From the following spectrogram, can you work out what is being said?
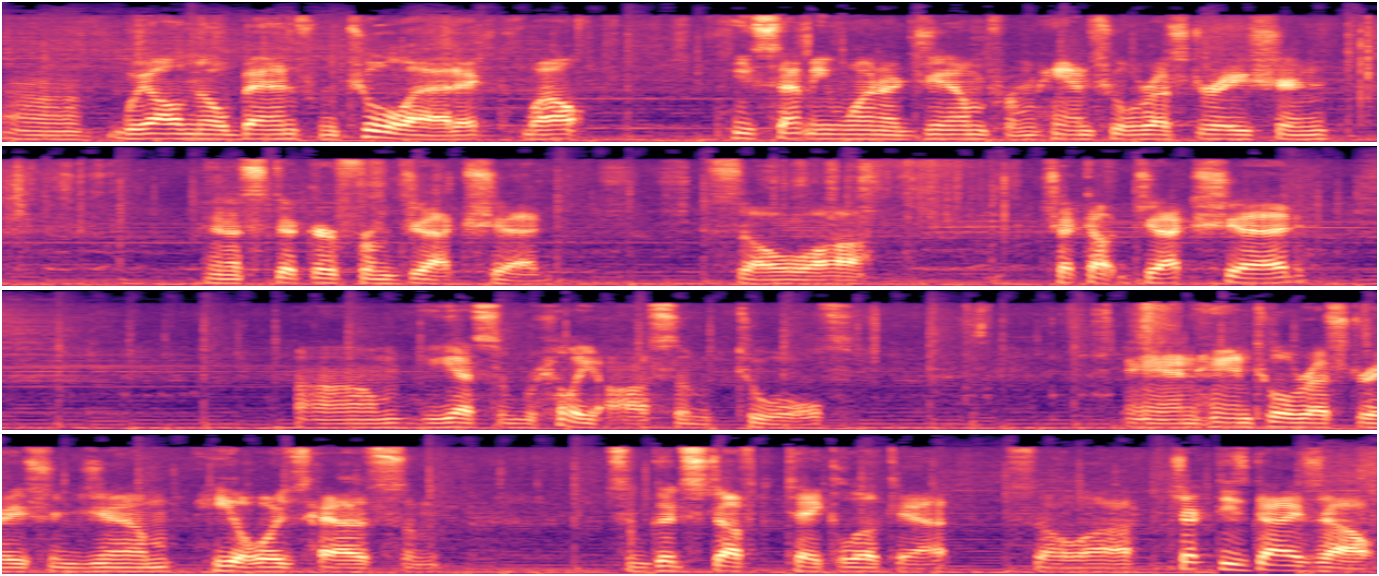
uh, we all know Ben from Tool Addict. Well, he sent me one of Jim from Hand Tool Restoration and a sticker from Jack Shed. So uh, check out Jack Shed. Um, he has some really awesome tools. And Hand Tool Restoration Jim, he always has some some good stuff to take a look at. So uh, check these guys out.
